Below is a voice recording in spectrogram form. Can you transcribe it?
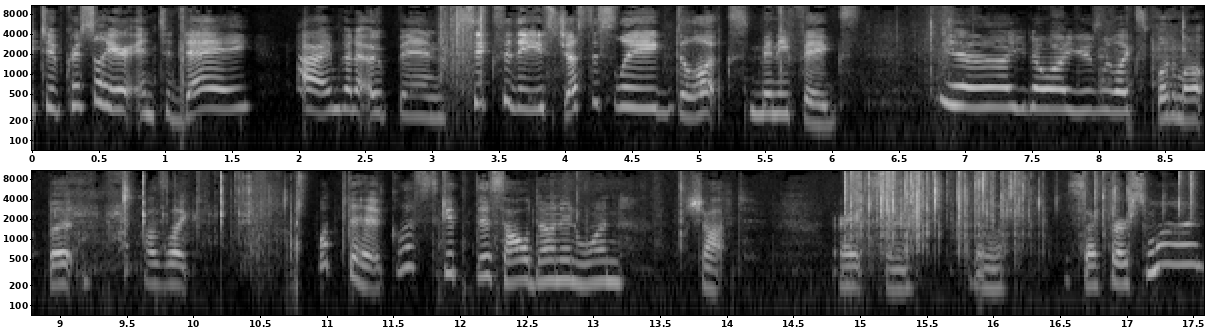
YouTube? Crystal here, and today I'm going to open six of these Justice League Deluxe minifigs. Yeah, you know I usually like split them up, but I was like, what the heck? Let's get this all done in one shot. Alright, so this is our first one.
